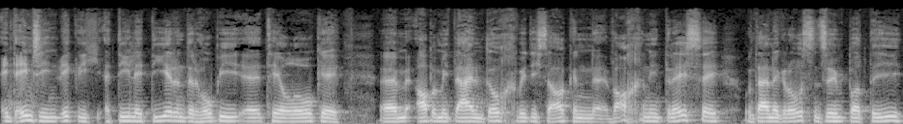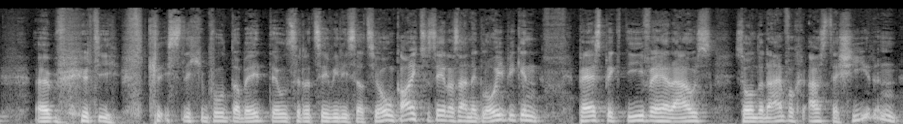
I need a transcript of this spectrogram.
in dem Sinn wirklich ein dilettierender Hobby-Theologe, ähm, aber mit einem doch, würde ich sagen, wachen Interesse und einer großen Sympathie äh, für die christlichen Fundamente unserer Zivilisation. Gar nicht so sehr aus einer gläubigen Perspektive heraus, sondern einfach aus der schieren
